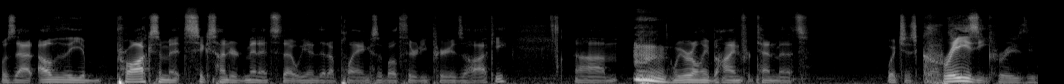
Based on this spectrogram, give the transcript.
was that of the approximate 600 minutes that we ended up playing, because about 30 periods of hockey, um, we were only behind for 10 minutes, which is crazy. Crazy.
